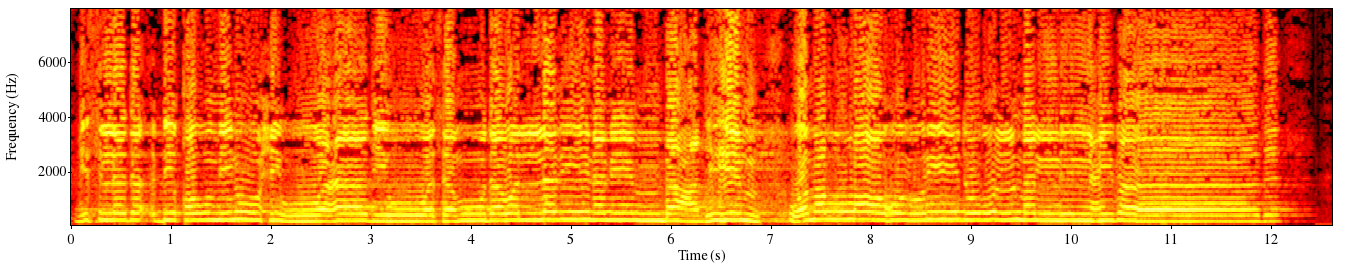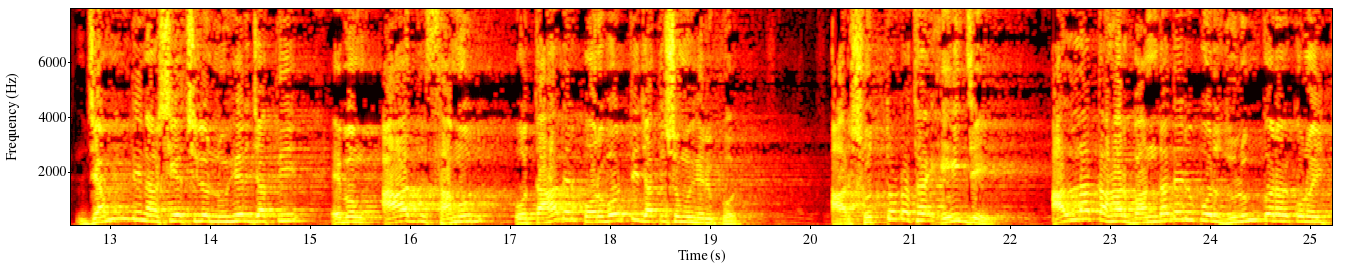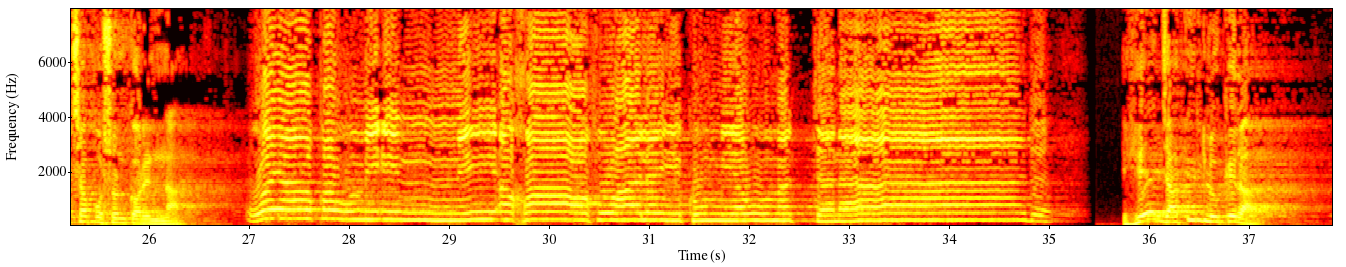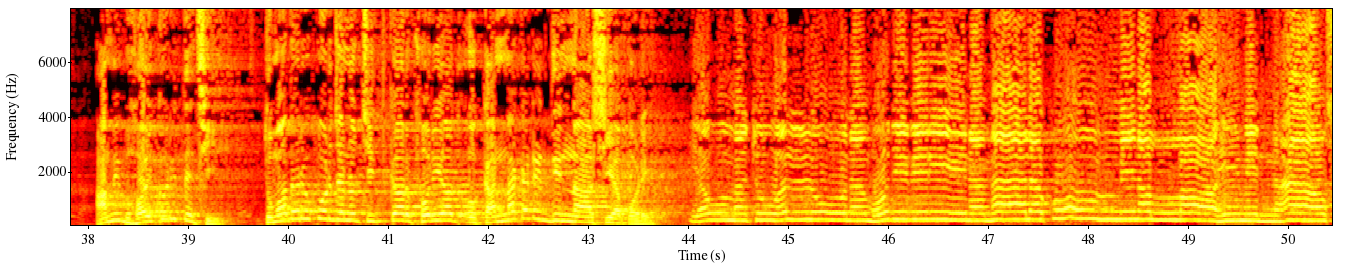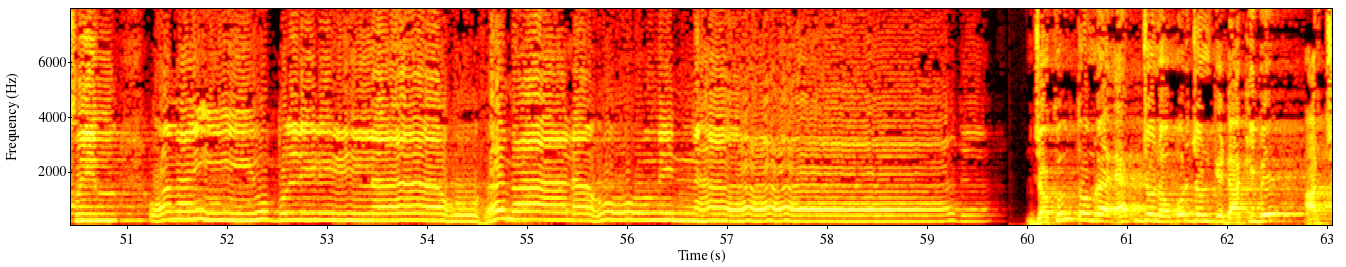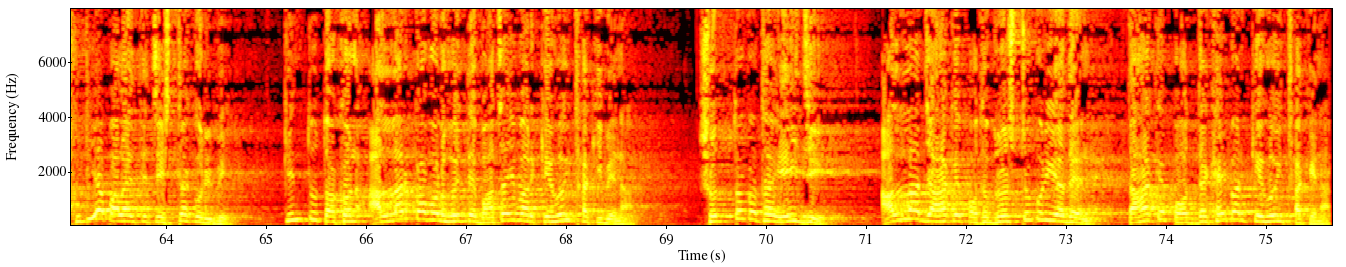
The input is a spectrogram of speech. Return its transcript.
مثل دأب قوم نوح وعاد وثمود والذين من بعدهم وما الله يريد ظلما للعباد যেমন দিন আসিয়াছিল নুহের জাতি এবং আদ সামুদ ও তাহাদের পরবর্তী জাতিসমূহের উপর আর সত্য কথা এই যে আল্লাহ তাহার বান্দাদের উপর জুলুম করার কোনো ইচ্ছা পোষণ করেন না ويا قوم إني أخاف عليكم يوم التناد হে জাতির লোকেরা আমি ভয় করিতেছি তোমাদের উপর যেন চিৎকার ফরিয়াদ ও কান্নাকাটির দিন না আসিয়া পড়ে يوم تولون مدبرين ما لكم من الله من عاصم ومن يضلل الله فما له من هاد যখন তোমরা একজন অপরজনকে ডাকিবে আর ছুটিয়া পালাইতে চেষ্টা করিবে কিন্তু তখন আল্লাহর কবল হইতে বাঁচাইবার কেহই থাকিবে না সত্য কথা এই যে আল্লাহ যাহাকে পথভ্রষ্ট করিয়া দেন তাহাকে পথ দেখাইবার কেহই থাকে না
